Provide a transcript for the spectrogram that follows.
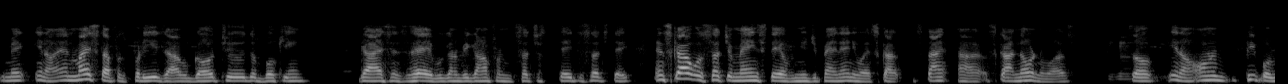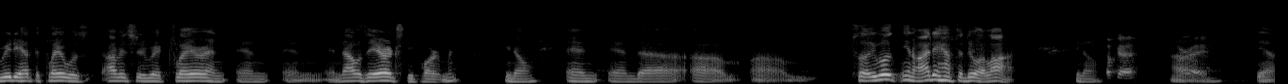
make, you know, and my stuff was pretty easy. I would go to the booking guys and say, Hey, we're going to be gone from such a date to such date. And Scott was such a mainstay of New Japan anyway. Scott Stein, uh, Scott Norton was. Hmm So, you know, only people really had to clear was obviously Ric Flair and, and, and, and that was Eric's department, you know, and, and, uh, um, um, so it was, you know, I didn't have to do a lot, you know. Okay. All right. Um, Yeah.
